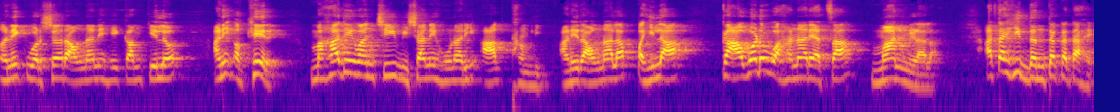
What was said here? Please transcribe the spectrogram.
अनेक वर्ष रावणाने हे काम केलं आणि अखेर महादेवांची विषाने होणारी आग थांबली आणि रावणाला पहिला कावड वाहणाऱ्याचा मान मिळाला. आता ही दंतकथा आहे.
